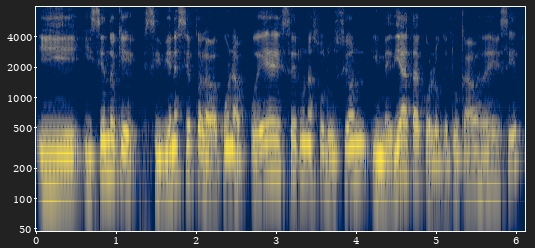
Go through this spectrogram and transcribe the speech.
Y, siendo que, si bien es cierto, la vacuna puede ser una solución inmediata, con lo que tú acabas de decir,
